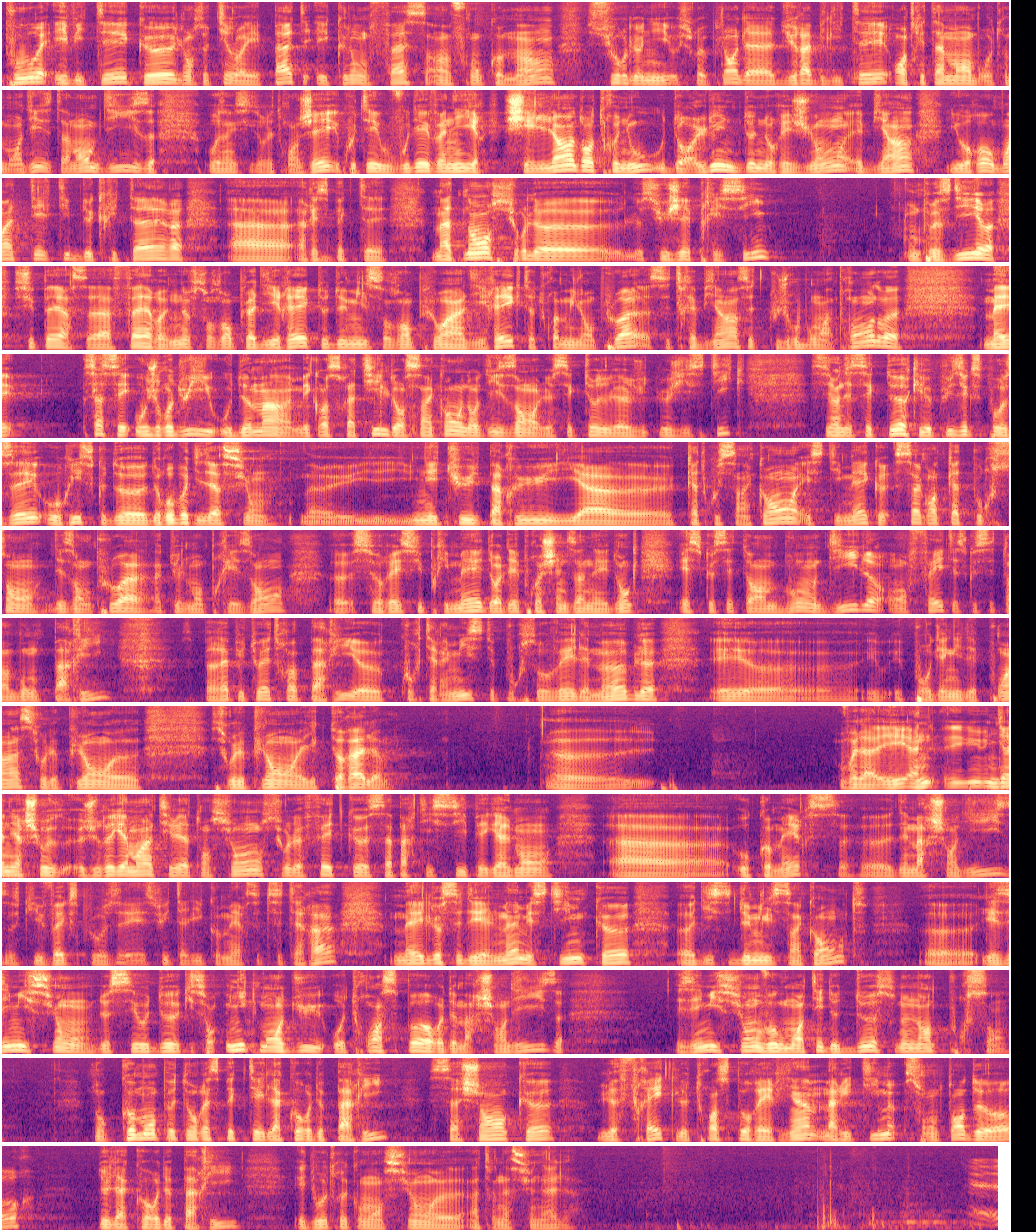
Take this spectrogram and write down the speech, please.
pour éviter que l'on se tire dans les pattes et que l'on fasse un front commun sur le, plan de la durabilité entre États membres. Autrement dit, les États membres disent aux investisseurs étrangers, écoutez, vous voulez venir chez l'un d'entre nous ou dans l'une de nos régions, eh bien, il y aura au moins tel type de critères à, respecter. Maintenant, sur le sujet précis, on peut se dire, super, ça va faire 900 emplois directs, 2100 emplois indirects, 3000 emplois, c'est très bien, c'est toujours bon à prendre. Mais ça, c'est aujourd'hui ou demain. Mais qu'en sera-t-il dans 5 ans ou dans 10 ans? Le secteur de la logistique, c'est un des secteurs qui est le plus exposé au risque de, robotisation. Euh, une étude parue il y a 4 euh, ou 5 ans estimait que 54% des emplois actuellement présents euh, seraient supprimés dans les prochaines années. Donc, est-ce que c'est un bon deal en fait? Est-ce que c'est un bon pari? Ça paraît plutôt être un pari court-termiste pour sauver les meubles et, pour gagner des points sur le plan, sur le plan électoral. Voilà, et une dernière chose, je voudrais également attirer l'attention sur le fait que ça participe également au commerce euh, des marchandises qui va exploser suite à l'e-commerce, etc. Mais l'OCDE elle-même estime que euh, d'ici 2050, euh, les émissions de CO2 qui sont uniquement dues au transport de marchandises, les émissions vont augmenter de 290%. Donc comment peut-on respecter l'accord de Paris, sachant que le fret, le transport aérien maritime sont en dehors de l'accord de Paris et d'autres conventions euh, internationales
